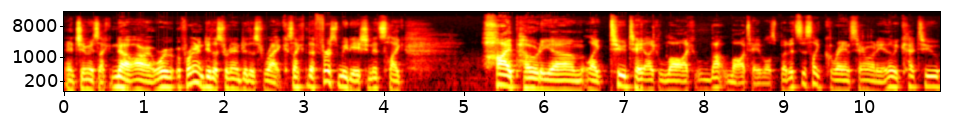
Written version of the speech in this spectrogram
and Jimmy's like, "No, all right, we're if we're gonna do this, we're gonna do this right." Because like the first mediation, it's like high podium, like two ta- like law, like not law tables, but it's this like grand ceremony. And then we cut to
